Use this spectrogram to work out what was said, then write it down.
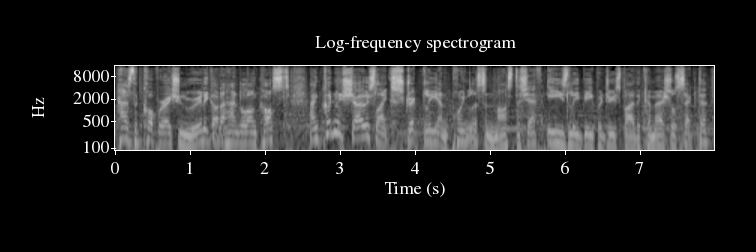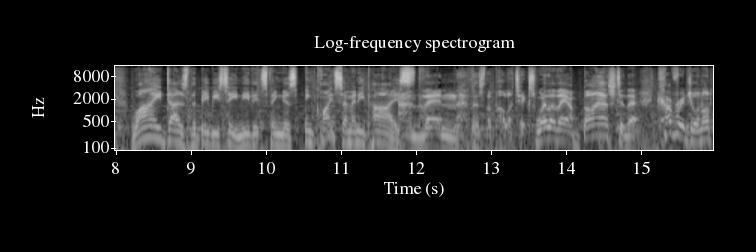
Has the corporation really got a handle on costs? And couldn't shows like Strictly and Pointless and MasterChef easily be produced by the commercial sector? Why does the BBC need its fingers in quite so many pies? And then there's the politics. Whether they are biased in their coverage or not,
